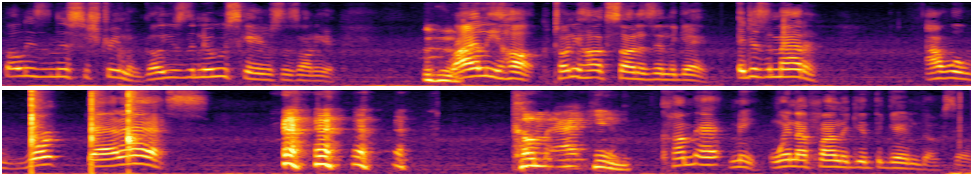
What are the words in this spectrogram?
Go use the Elissa Steamer. Go use the newest skaters that's on here. Mhm. Riley Hawk, Tony Hawk's son, is in the game. It doesn't matter. I will work that ass. Come at him. Come at me when I finally get the game though. So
